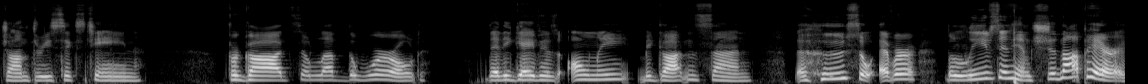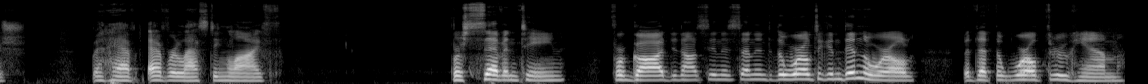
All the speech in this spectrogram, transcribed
John 3:16. For God so loved the world that he gave his only begotten son, that whosoever believes in him should not perish, but have everlasting life. Verse 17 For God did not send his Son into the world to condemn the world, but that the world through him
